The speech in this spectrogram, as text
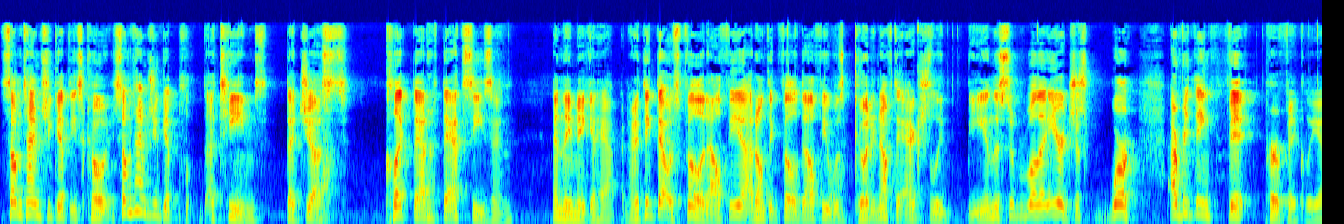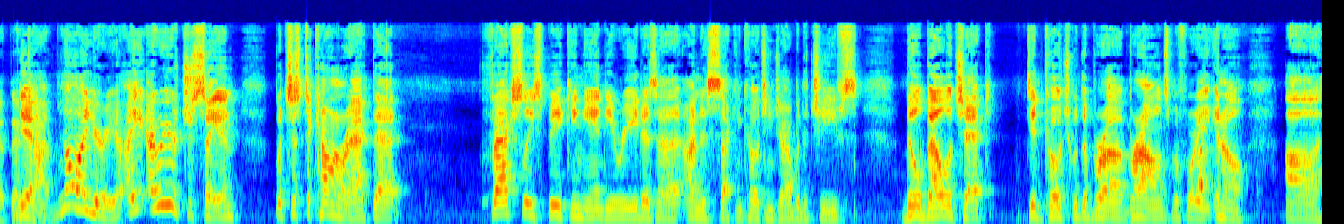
Sometimes you get these coach. Sometimes you get pl- uh, teams that just click that that season, and they make it happen. I think that was Philadelphia. I don't think Philadelphia was good enough to actually be in the Super Bowl that year. It just worked. Everything fit perfectly at that time. Yeah, time. no, I hear you. I, I hear what you're saying, but just to counteract that, factually speaking, Andy Reid is a, on his second coaching job with the Chiefs. Bill Belichick did coach with the Browns before he, you know. Uh,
